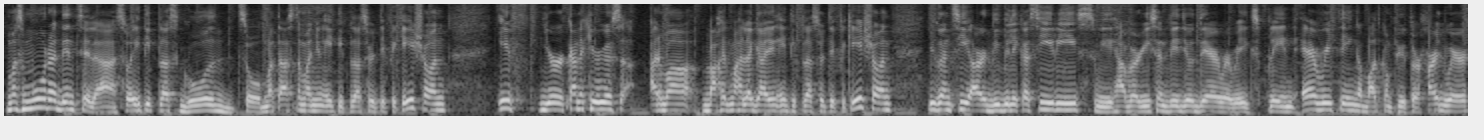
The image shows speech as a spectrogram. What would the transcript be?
Mas mura din sila. So 80 plus gold. So mataas naman yung 80 plus certification. If you're kind of curious, ano ba, bakit mahalaga yung 80 plus certification, you can see our Bibili Ka series. We have a recent video there where we explain everything about computer hardware,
